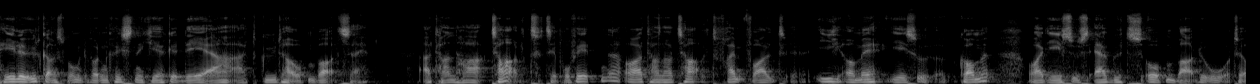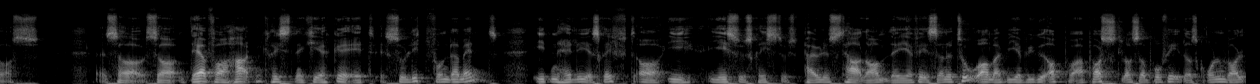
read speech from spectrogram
hele utgangspunktet for den kristne kirke det er at Gud har åpenbart seg. At han har talt til profetene, og at han har talt fremfor alt eh, i og med Jesu komme, og at Jesus er Guds åpenbarte ord til oss. Så, så Derfor har den kristne kirke et solidt fundament i Den hellige skrift og i Jesus Kristus. Paulus taler om det i Efeserne 2, om at vi er bygget opp på apostlers og profeters grunnvoll,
